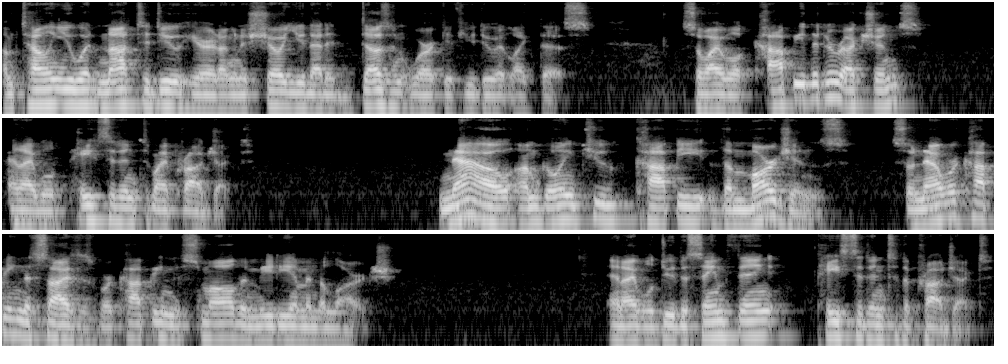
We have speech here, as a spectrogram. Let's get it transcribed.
I'm telling you what not to do here, and I'm going to show you that it doesn't work if you do it like this. So I will copy the directions and I will paste it into my project. Now I'm going to copy the margins. So now we're copying the sizes. We're copying the small, the medium, and the large. And I will do the same thing, paste it into the project.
